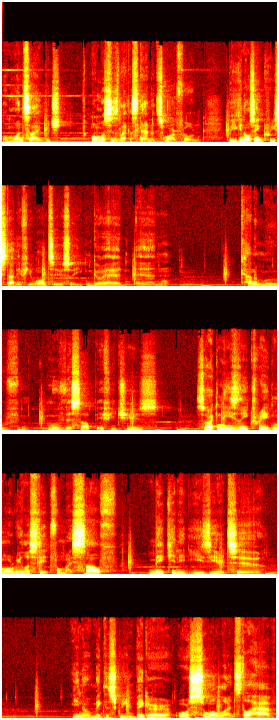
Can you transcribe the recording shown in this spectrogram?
on one side, which almost is like a standard smartphone, but you can also increase that if you want to. So you can go ahead and kind of move, move this up if you choose. So I can easily create more real estate for myself, making it easier to, you know, make the screen bigger or smaller and still have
